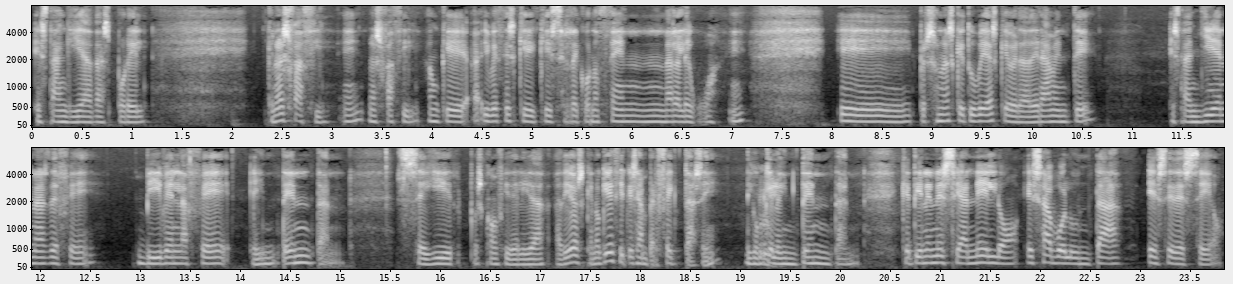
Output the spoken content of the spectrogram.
están guiadas por Él. Que no es fácil, ¿eh? no es fácil, aunque hay veces que, se reconocen a la legua. ¿eh? ¿eh? personas que tú veas que verdaderamente están llenas de fe, viven la fe e intentan seguir pues con fidelidad a Dios, que no quiere decir que sean perfectas, ¿eh? digo que mm. lo intentan, que tienen ese anhelo, esa voluntad, ese deseo.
